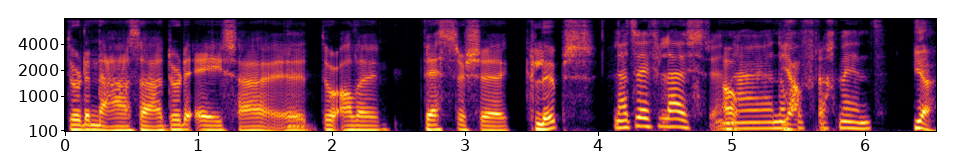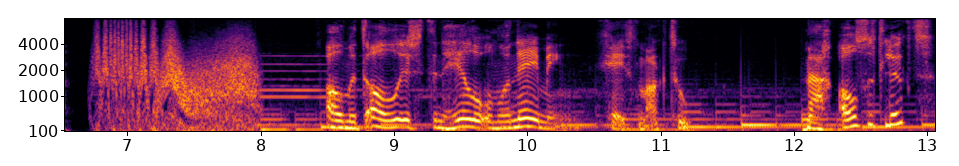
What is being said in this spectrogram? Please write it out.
door de NASA, door de ESA, eh, door alle westerse clubs. Laten we even luisteren Oh, naar nog ja. een fragment. Ja, Al met al is het een hele onderneming, geeft Mark toe. Maar als het lukt,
